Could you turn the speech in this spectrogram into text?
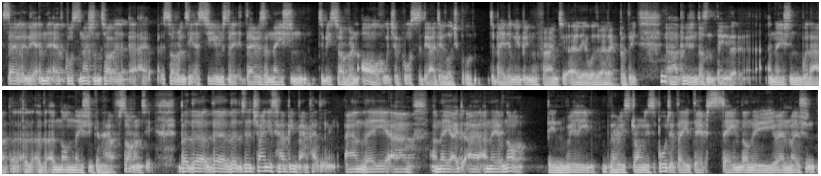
So, and of course, national to- uh, sovereignty assumes that there is a nation to be sovereign of, which of course is the ideological debate that we've been referring to earlier with Radek. But the, uh, Putin doesn't think that a nation without a, a, a non-nation can have sovereignty. But the, the, the, the Chinese have been backpedaling, and they um, and they uh, and they have not been really very strongly supportive. They they abstained on the UN motion,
